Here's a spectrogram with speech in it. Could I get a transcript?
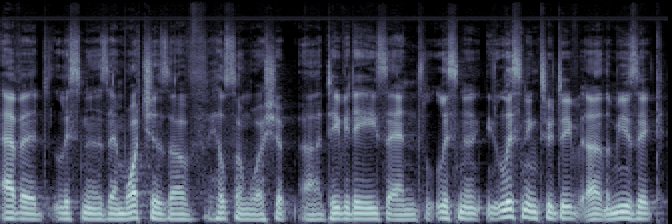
avid listeners and watchers of Hillsong Worship uh, DVDs and listening listening to D- uh, the music,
